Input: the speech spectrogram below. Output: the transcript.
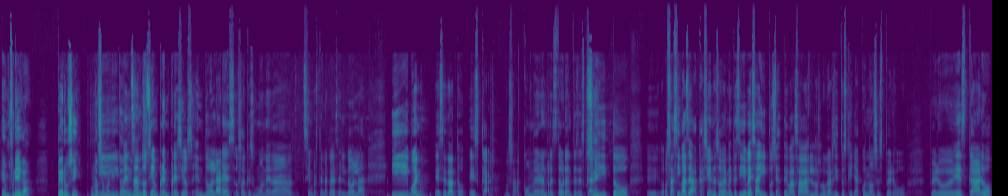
en friega, pero sí, una y semanita. Pensando siempre en precios en dólares, o sea que su moneda siempre está en la cabeza el dólar. Y bueno, ese dato es caro. O sea, comer en restaurantes es carito. Eh, o sea, si vas de vacaciones, obviamente. Si vives ahí, pues ya te vas a los lugarcitos que ya conoces, pero, pero es caro.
